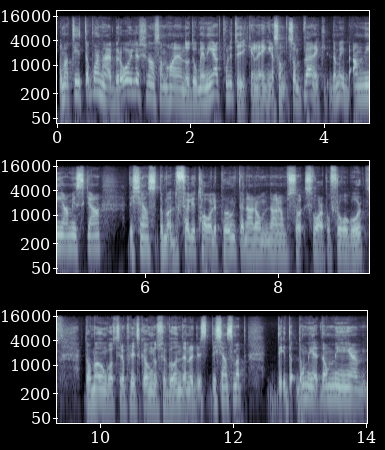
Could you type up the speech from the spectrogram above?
om man tittar på de här broilerserna som har ändå dominerat politiken länge, som, som verkligen, de är anemiska, det känns, de följer talepunkter när de, när de svarar på frågor. De har umgåtts i de politiska ungdomsförbunden. Och det, det känns som att de, är, de, är,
